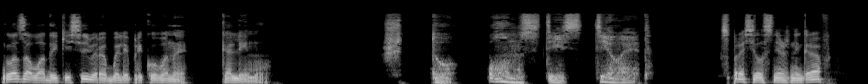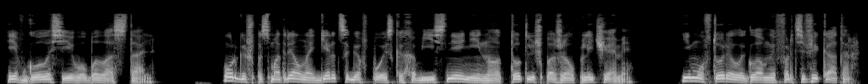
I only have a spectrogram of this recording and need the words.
Глаза владыки Севера были прикованы к Алиму. «Что он здесь делает?» — спросил снежный граф, и в голосе его была сталь. Ургаш посмотрел на герцога в поисках объяснений, но тот лишь пожал плечами. Ему вторил и главный фортификатор.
